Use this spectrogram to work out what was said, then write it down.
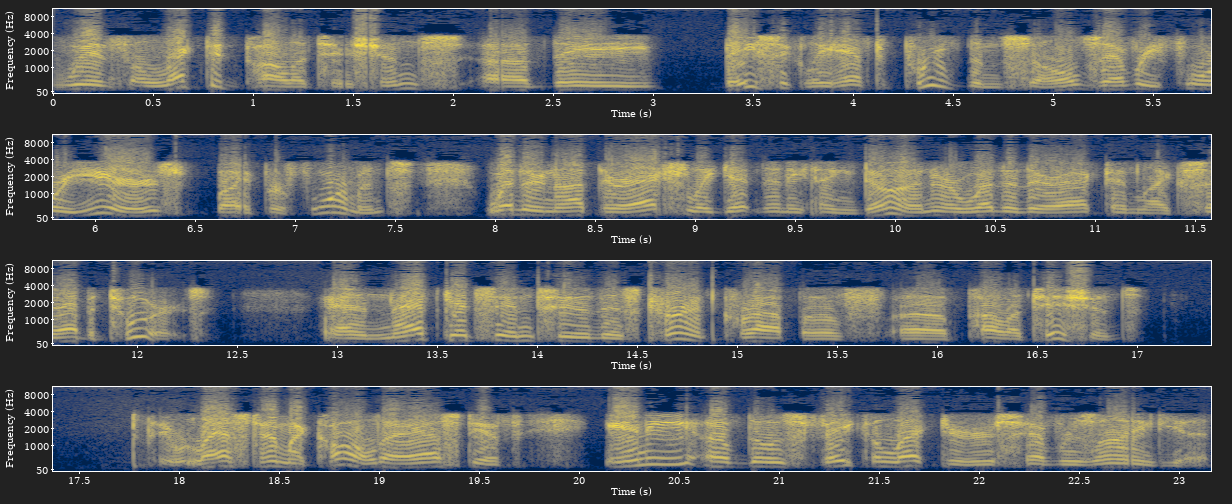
with elected politicians, uh, they basically have to prove themselves every four years by performance whether or not they're actually getting anything done or whether they're acting like saboteurs. And that gets into this current crop of uh, politicians. Last time I called, I asked if any of those fake electors have resigned yet.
